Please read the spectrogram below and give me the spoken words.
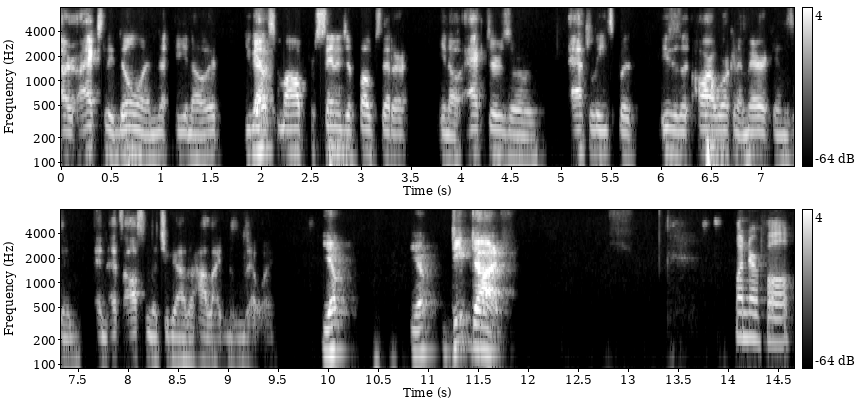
are actually doing. You know, it, you got a small percentage of folks that are you know actors or athletes, but these are the hardworking Americans, and and that's awesome that you guys are highlighting them that way. Yep, yep. Deep dive. Wonderful.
